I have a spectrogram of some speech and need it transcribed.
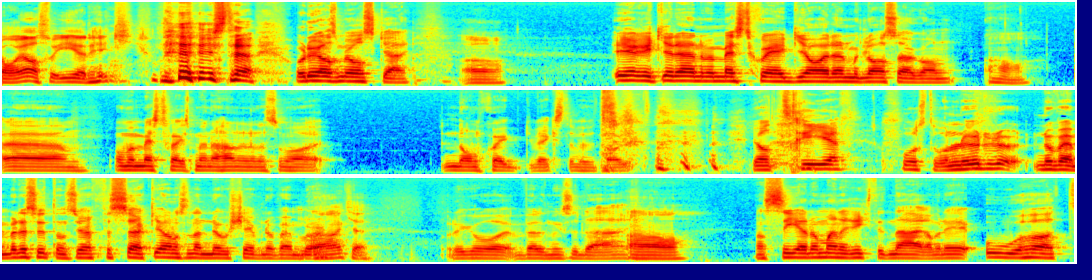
Jag är alltså Erik. Just det, och det är jag som är Oskar. Ja. Erik är den med mest skägg, jag är den med glasögon. Ja. Ehm, och med mest skägg så menar han den som har någon skäggväxt överhuvudtaget. jag har tre hårstrån. Nu är det november dessutom, så jag försöker göra någon sån där no shave november. Ja, okej. Och det går väldigt mycket sådär. Ja. Man ser dem man är riktigt nära, men det är oerhört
